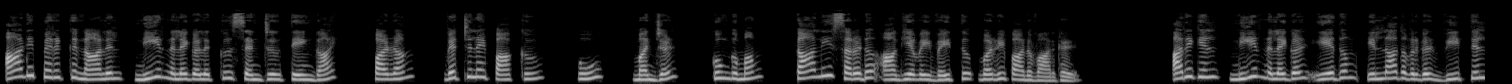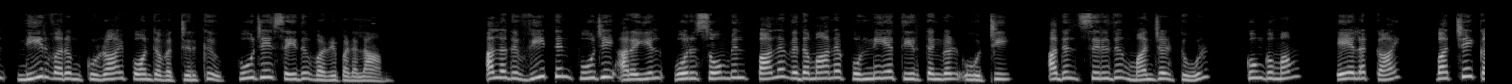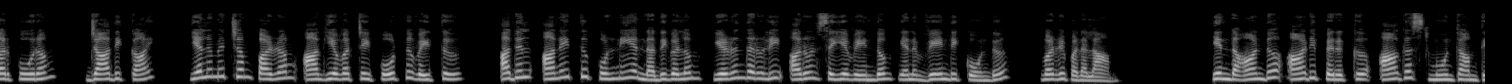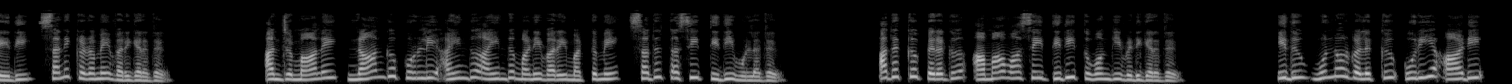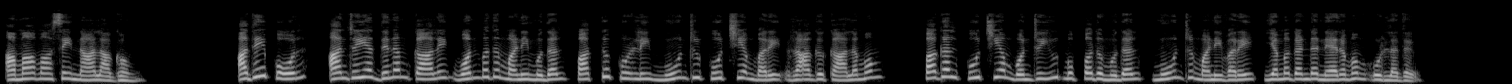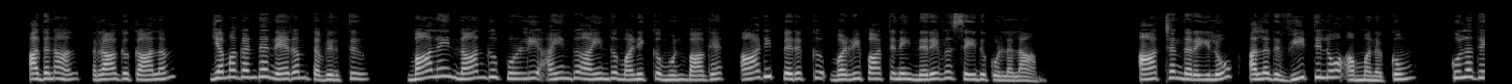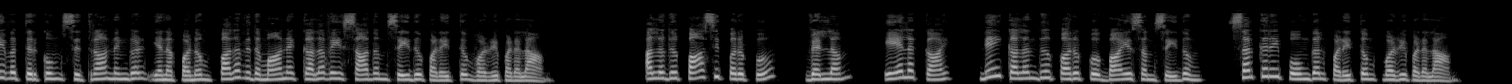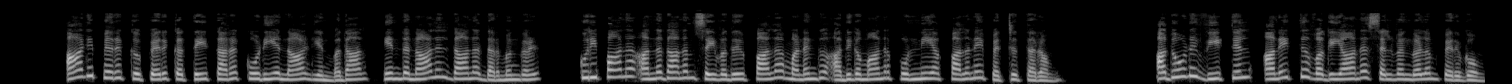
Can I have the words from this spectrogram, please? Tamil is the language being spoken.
ஆடிப்பெருக்கு நாளில் நீர்நிலைகளுக்கு சென்று தேங்காய் பழம் வெற்றிலை பாக்கு பூ மஞ்சள் குங்குமம் தாலி சரடு ஆகியவை வைத்து வழிபாடுவார்கள். அருகில் நீர்நிலைகள் ஏதும் இல்லாதவர்கள் வீட்டில் நீர் வரும் குழாய் போன்றவற்றிற்கு பூஜை செய்து வழிபடலாம். அல்லது வீட்டின் பூஜை அறையில் ஒரு சோம்பில் பல விதமான புண்ணிய தீர்த்தங்கள் ஊற்றி அதில் சிறிது மஞ்சள் தூள் குங்குமம் ஏலக்காய் பச்சை கற்பூரம் ஜாதிக்காய் எலுமிச்சம் பழம் ஆகியவற்றை போட்டு வைத்து அதில் அனைத்து புண்ணிய நதிகளும் எழுந்தருளி அருள் செய்ய வேண்டும் என வேண்டிக் கொண்டு வழிபடலாம். இந்த ஆண்டு ஆடிப்பெருக்கு ஆகஸ்ட் மூன்றாம் தேதி சனிக்கிழமை வருகிறது. அன்று மாலை நான்கு புள்ளி ஐந்து ஐந்து மணி வரை மட்டுமே சதுர்த்தசி திதி உள்ளது. அதற்கு பிறகு அமாவாசை திதி துவங்கி விடுகிறது. இது முன்னோர்களுக்கு உரிய ஆடி அமாவாசை நாளாகும். அதேபோல் அன்றைய தினம் காலை ஒன்பது மணி முதல் பத்து புள்ளி மூன்று பூஜ்ஜியம் வரை ராகு காலமும் பகல் பூஜ்ஜியம் ஒன்றியு முப்பது முதல் மூன்று மணி வரை யமகண்ட நேரமும் உள்ளது. அதனால் ராகு காலம் யமகண்ட நேரம் தவிர்த்து மாலை நான்கு புள்ளி ஐந்து ஐந்து மணிக்கு முன்பாக ஆடிப்பெருக்கு வழிபாட்டினை நிறைவு செய்து கொள்ளலாம். ஆற்றங்கரையிலோ அல்லது வீட்டிலோ அம்மனுக்கும் குலதெய்வத்திற்கும் சித்ரானங்கள் எனப்படும் பலவிதமான கலவை சாதம் செய்து படைத்து வழிபடலாம். அல்லது பாசிப்பருப்பு வெல்லம் ஏலக்காய் நெய் கலந்து பருப்பு பாயசம் செய்தும் சர்க்கரை பொங்கல் படைத்தும் வழிபடலாம். ஆடிப்பெருக்கு பெருக்கத்தை தரக்கூடிய நாள் என்பதால் இந்த நாளில் தான தர்மங்கள் குறிப்பான அன்னதானம் செய்வது பல மடங்கு அதிகமான புண்ணிய பலனை பெற்றுத் தரும் அதோடு வீட்டில் அனைத்து வகையான செல்வங்களும் பெருகும்.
